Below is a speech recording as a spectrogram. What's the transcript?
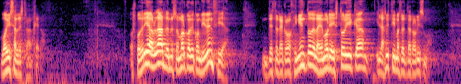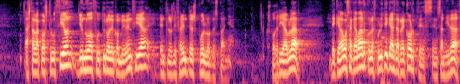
o a irse al extranjero. Os podría hablar de nuestro marco de convivencia, desde el reconocimiento de la memoria histórica y las víctimas del terrorismo hasta la construcción de un nuevo futuro de convivencia entre los diferentes pueblos de España. Os podría hablar de que vamos a acabar con las políticas de recortes en sanidad,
